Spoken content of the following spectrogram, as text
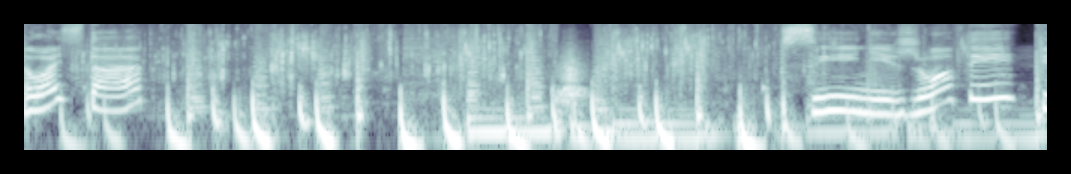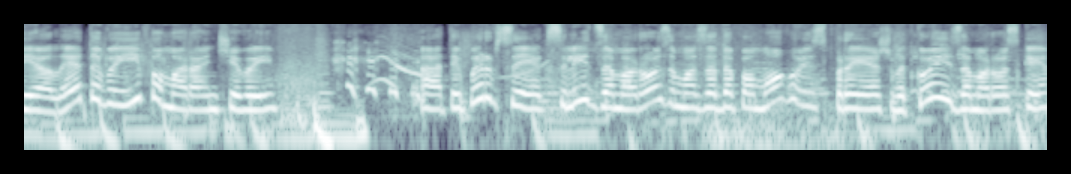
Ось так. Синій, жовтий, фіолетовий і помаранчевий. А тепер все як слід заморозимо за допомогою спрея швидкої заморозки.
